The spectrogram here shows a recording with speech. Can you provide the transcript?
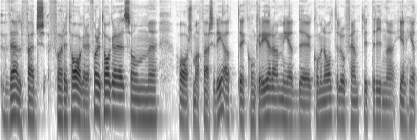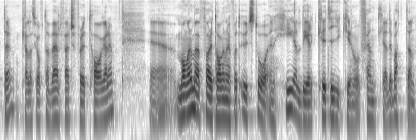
välfärdsföretagare, företagare som eh, har som affärsidé att eh, konkurrera med eh, kommunalt eller offentligt drivna enheter. Kallas ju ofta välfärdsföretagare. Eh, många av de här företagarna har fått utstå en hel del kritik i den offentliga debatten.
